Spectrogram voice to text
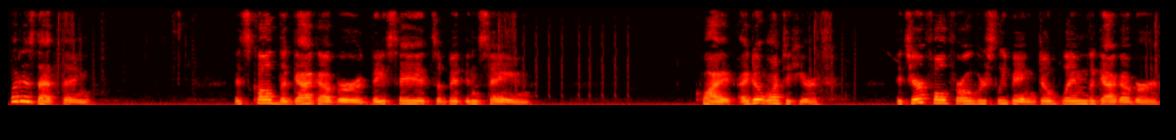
What is that thing? It's called the Gaga bird. They say it's a bit insane. Quiet. I don't want to hear it. It's your fault for oversleeping. Don't blame the Gaga bird.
